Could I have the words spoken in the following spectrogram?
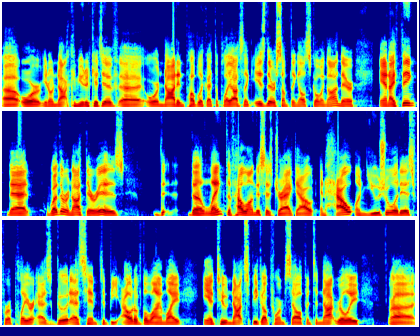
uh, or you know not communicative uh, or not in public at the playoffs? Like, is there something else going on there? And I think that whether or not there is, the, the length of how long this has dragged out and how unusual it is for a player as good as him to be out of the limelight and to not speak up for himself and to not really uh,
